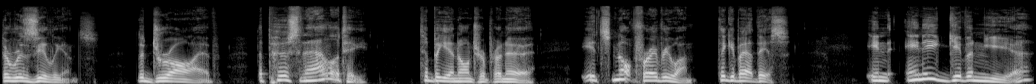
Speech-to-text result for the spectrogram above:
the resilience, the drive, the personality to be an entrepreneur. It's not for everyone. Think about this. In any given year,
